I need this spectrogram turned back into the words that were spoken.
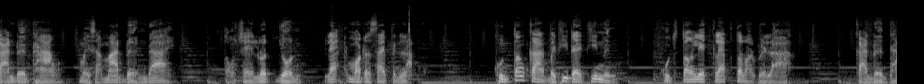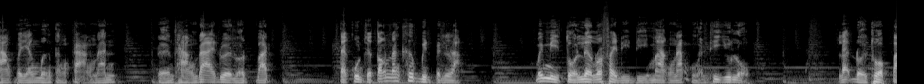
การเดินทางไม่สามารถเดินได้ ต้องใช้รถยนต์ และมอเตอร์ไซค์เป็นหลัก คุณต้องการไปที่ใดที่หนึ่ง คุณจะต้องเรียกแกล็บตลอดเวลา การเดินทางไปยังเมืองต่างๆ นั้น เดินทางได้ด้วยรถบัส แต่คุณจะต้องนั่งเครื่องบินเป็นหลัก ไม่มีตัวเลือกรถไฟดีๆ มากนักเหมือนที่ยุโรป และโดยทั่วไป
